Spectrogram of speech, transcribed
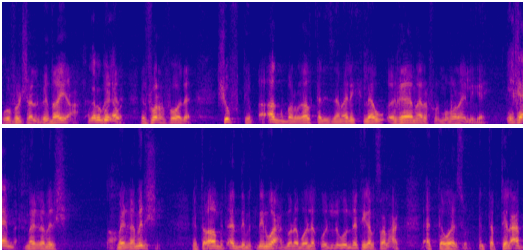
وفيوتشر اللي بيضيع. الفرق هو ده. شوف تبقى أكبر غلطة للزمالك لو غامر في المباراة اللي جاية. يغامر. ما يغامرش. آه. ما يغامرش. أنت آه متقدم 2 1 وأنا بقول لك وال- والنتيجة لصالحك التوازن. أنت بتلعب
